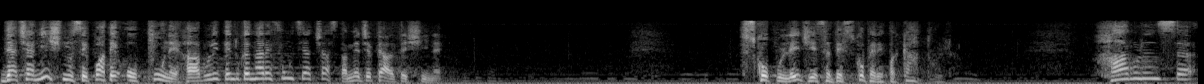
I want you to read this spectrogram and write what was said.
De aceea nici nu se poate opune harului pentru că nu are funcția aceasta, merge pe alte șine. Scopul legii este să descopere păcatul. Harul însă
